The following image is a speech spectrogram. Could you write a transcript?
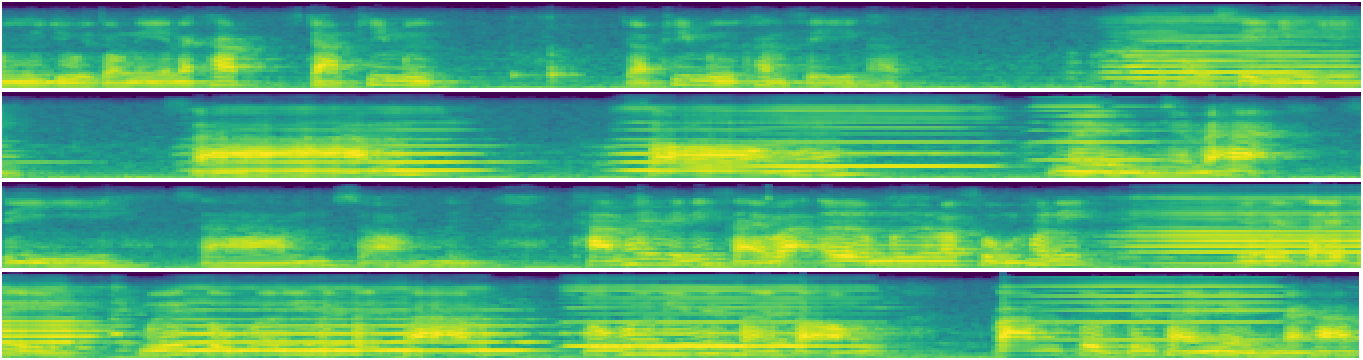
มืออยู่ตรงนี้นะครับ จับที่มือจับที่มือคันสีครับสายสี่สามสองหนึ่งเห็นไหมฮะสี่สามสองหนึ่งทำให้เป็นนิสัยว่าเออมือเราสูงเท่านี้จะเป็นสายสี่มือสูงเท่านี้เป็นสายสามสูงเท่านี้เป็นสายสอง ต่ำสุดเป็นสายหนึ่งนะครับ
